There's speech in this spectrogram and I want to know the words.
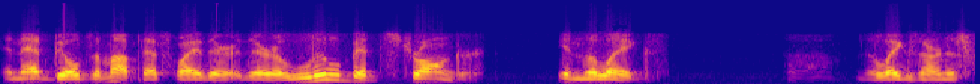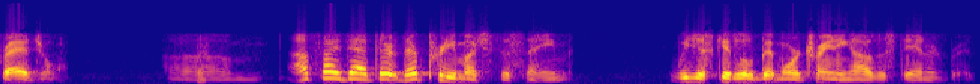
and that builds them up. That's why they're they're a little bit stronger in the legs. The legs aren't as fragile. Um, outside that, they're they're pretty much the same. We just get a little bit more training out of the standardbreds.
